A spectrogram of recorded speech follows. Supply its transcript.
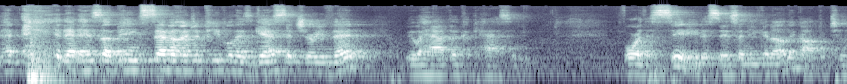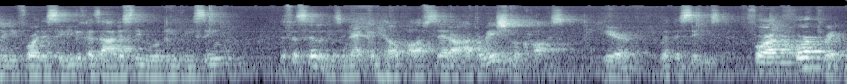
that, that ends up being 700 people as guests at your event, we will have the capacity. For the city, this is an economic opportunity for the city because obviously we'll be leasing the facilities and that can help offset our operational costs here with the cities. For our corporate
